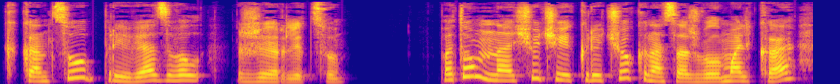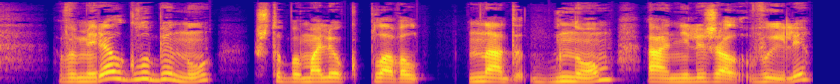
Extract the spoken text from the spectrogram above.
к концу привязывал жерлицу. Потом на щучий крючок насаживал малька, вымерял глубину, чтобы малек плавал над дном, а не лежал в иле.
